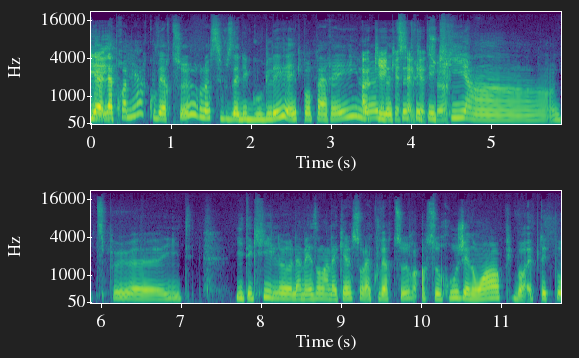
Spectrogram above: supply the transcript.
y a la première couverture, là, si vous allez googler, elle n'est pas pareille. là. Ok, le titre est écrit en un petit peu. euh, il, est- écrit là, la maison dans laquelle sur la couverture en- sur rouge et noir. Puis bon, elle est peut-être pas,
